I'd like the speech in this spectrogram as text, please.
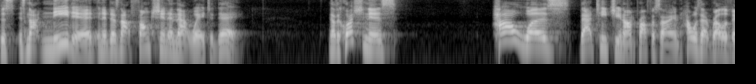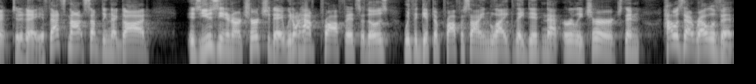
this is not needed and it does not function in that way today. Now, the question is how was that teaching on prophesying, how was that relevant to today? If that's not something that God is using in our church today, we don't have prophets or those with the gift of prophesying like they did in that early church, then how is that relevant?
